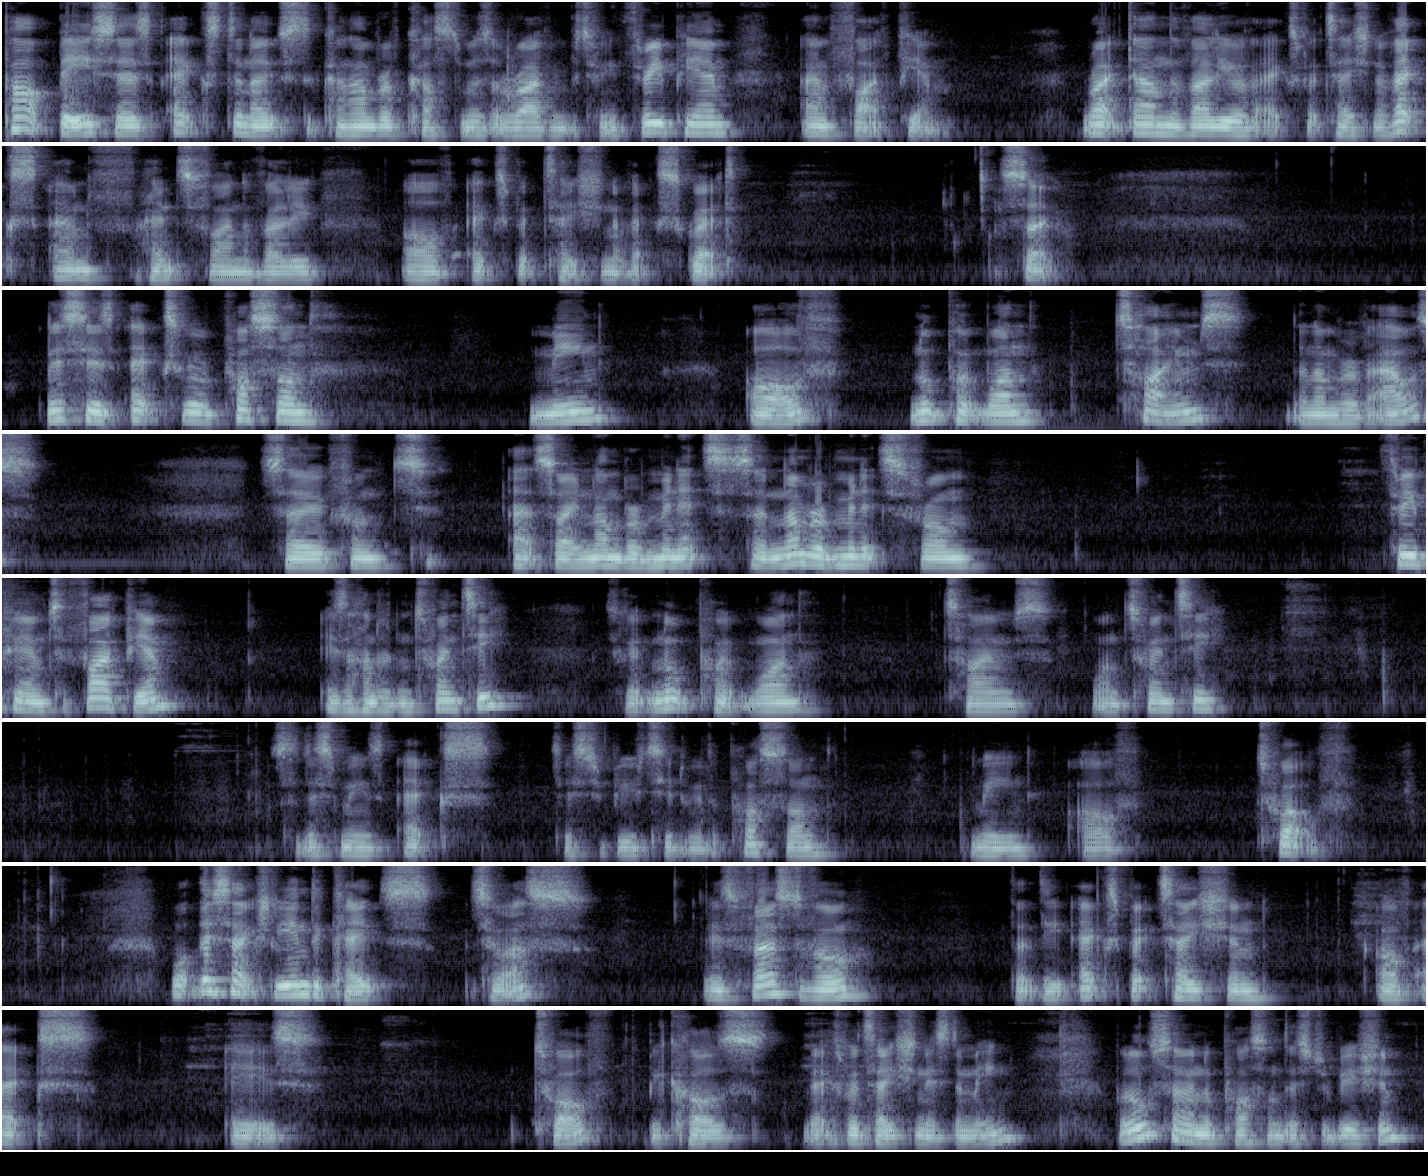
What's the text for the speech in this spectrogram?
Part B says X denotes the number of customers arriving between 3pm and 5pm. Write down the value of expectation of X and hence find the value of expectation of X squared. So, this is x with a Poisson mean of 0.1 times the number of hours. So from, uh, sorry, number of minutes. So number of minutes from 3 p.m. to 5 p.m. is 120. So get 0.1 times 120 So this means x distributed with a Poisson mean of 12. What this actually indicates to us is first of all that the expectation of x is 12 because the expectation is the mean, but also in the Poisson distribution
